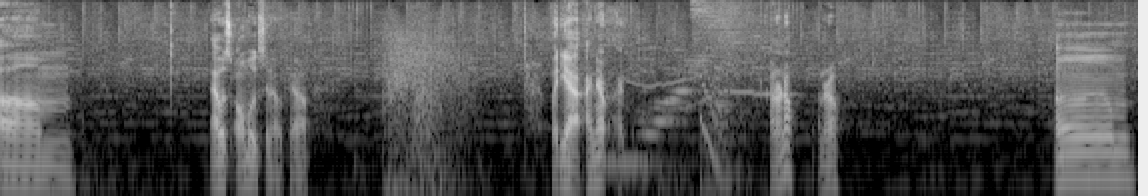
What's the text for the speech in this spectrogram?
Um, that was almost an OHKO. But yeah, I never. I, I don't know. I don't know. Um.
